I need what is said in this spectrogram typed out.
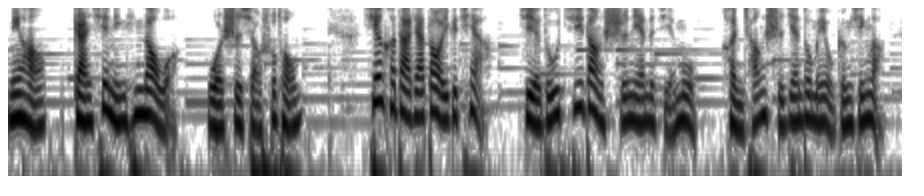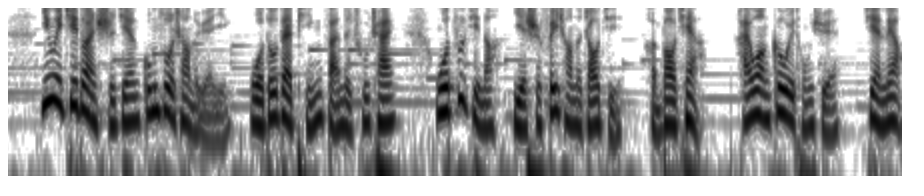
您好，感谢您听到我，我是小书童。先和大家道一个歉啊，解读激荡十年的节目，很长时间都没有更新了，因为这段时间工作上的原因，我都在频繁的出差，我自己呢也是非常的着急，很抱歉啊，还望各位同学见谅。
